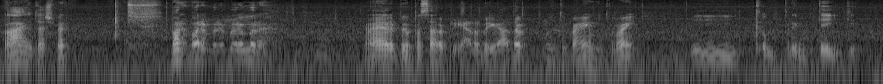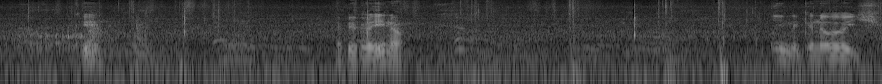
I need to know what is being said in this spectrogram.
Vai, eu estou à espera. Bora, bora, bora, bora, bora. Ah, era para eu passar, obrigado, obrigado. Muito bem, muito bem. E cumprimentei. O quê? É para ir para aí, não? Ainda que noite.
